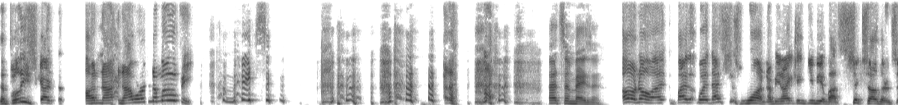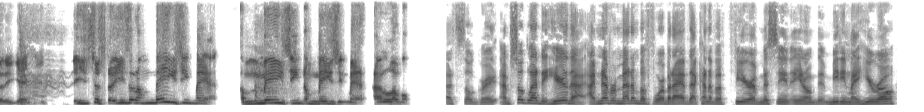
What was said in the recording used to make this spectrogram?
The police car, uh, now, now we're in the movie. Amazing. That's amazing. Oh no! I, by the way, that's just one. I mean, I can give you about six others that he gave me. he's just a, he's an amazing man, amazing, amazing man. I love him. That's so great. I'm so glad to hear that. I've never met him before, but I have that kind of a fear of missing, you know, meeting my hero.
